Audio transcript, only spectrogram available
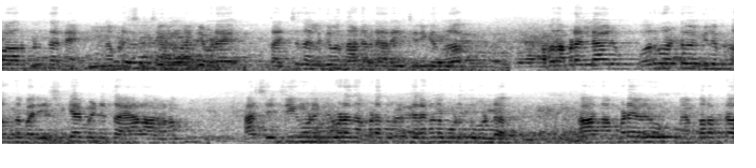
പവർപ്പിൽ തന്നെ നമ്മുടെ സ്റ്റിച്ചിങ് യൂണിറ്റ് ഇവിടെ തച്ച് നൽകുമെന്നാണ് ഇവിടെ അറിയിച്ചിരിക്കുന്നത്. അപ്പോൾ നമ്മളെല്ലാവരും ഒരു വട്ടമെങ്കിലും അതൊന്ന് പരീക്ഷിക്കാൻ വേണ്ടി തയ്യാറാകണം. ആ സ്റ്റിച്ചിങ് കൂടെ നമ്മുടെ തുണിത്തരങ്ങൾ കൊടുത്തുകൊണ്ട് ആ നമ്മുടെ ഒരു മെമ്പർക്ക്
